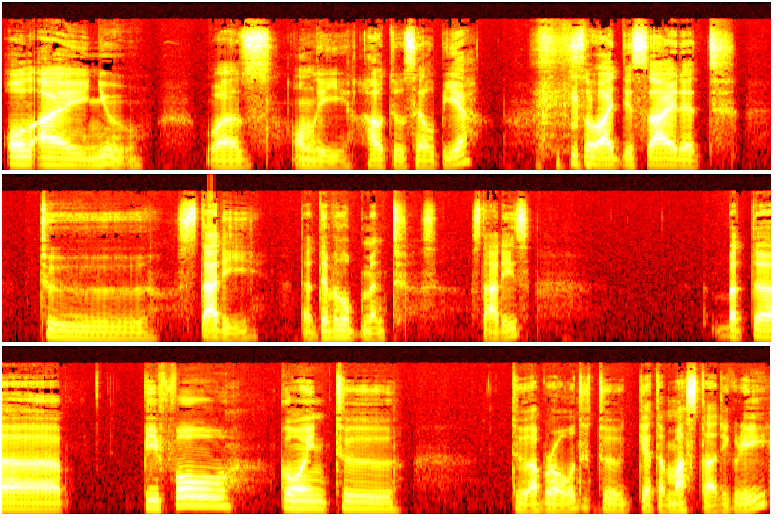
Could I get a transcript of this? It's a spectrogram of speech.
all I knew was only how to sell beer. so I decided to study the development studies. But uh, before going to to abroad to get a master degree,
